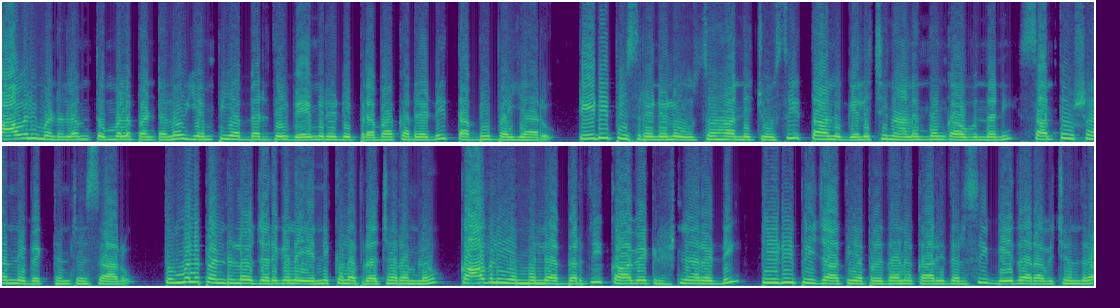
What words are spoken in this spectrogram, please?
కావలి మండలం తుమ్మలపంటలో ఎంపీ అభ్యర్థి వేమిరెడ్డి ప్రభాకర్ రెడ్డి తబ్బిబ్బయ్యారు. టీడీపీ శ్రేణుల ఉత్సాహాన్ని చూసి తాను గెలిచిన ఆనందంగా ఉందని సంతోషాన్ని వ్యక్తం చేశారు. తుమ్మలపంటలో జరిగిన ఎన్నికల ప్రచారంలో కావలి ఎమ్మెల్యే అభ్యర్థి కావ్య కృష్ణారెడ్డి టీడీపీ జాతీయ ప్రధాన కార్యదర్శి బీదా రవిచంద్ర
